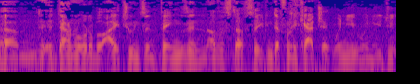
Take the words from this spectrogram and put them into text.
um, the downloadable iTunes and things and other stuff. So you can definitely catch it when you when you do.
